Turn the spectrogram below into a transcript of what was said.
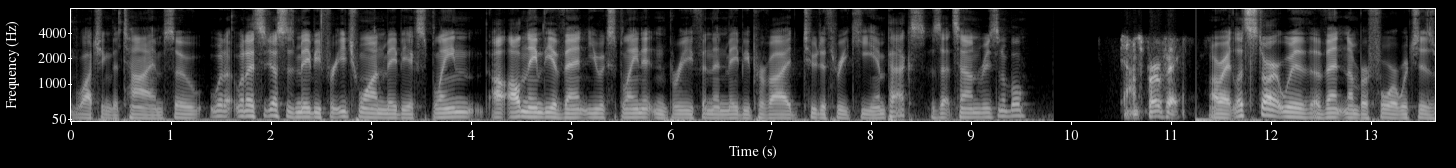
watching the time. So what what I suggest is maybe for each one, maybe explain. I'll, I'll, name the event, you explain it in brief, and then maybe provide two to three key impacts. Does that sound reasonable? Sounds perfect. All right, let's start with event number four, which is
